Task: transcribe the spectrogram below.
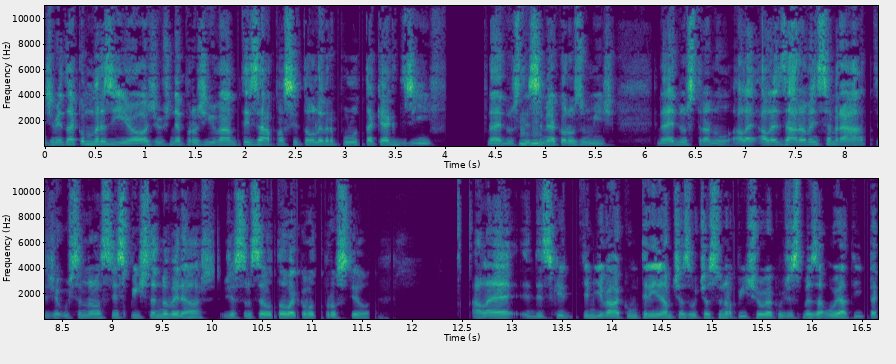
že mě to jako mrzí, jo, že už neprožívám ty zápasy toho Liverpoolu tak, jak dřív. Na jednu stranu, mm-hmm. si mi jako rozumíš, na jednu stranu, ale, ale zároveň jsem rád, že už jsem vlastně spíš ten novinář, že jsem se o toho jako odprostil. Ale vždycky těm divákům, který nám čas od času napíšou, jako že jsme zaujatý, tak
